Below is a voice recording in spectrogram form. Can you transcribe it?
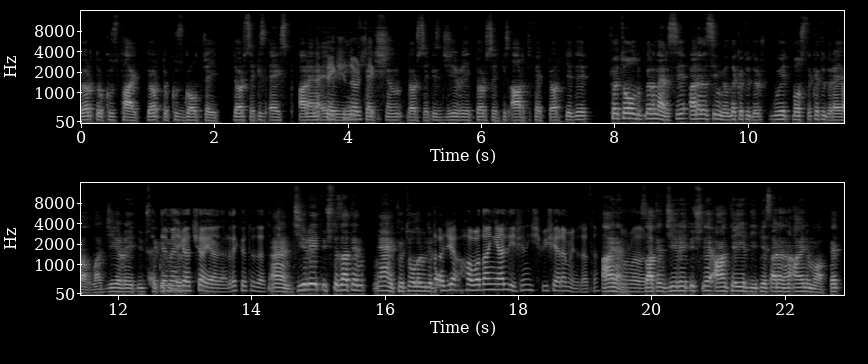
4-9 Tight, 4-9 Gold Rate, 4-8 Exp, Arena AoE, 4-8. Faction 4-8, G-Rate 4-8, Artifact 4-7. Kötü oldukları neresi? Arena Single'da kötüdür. Guild Boss'ta kötüdür eyvallah. G-Rate 3'te Damage kötüdür. atacağı yerlerde kötü zaten. Aynen. G-Rate 3'te zaten yani kötü olabilir. Sadece havadan geldiği için hiçbir işe yaramıyor zaten. Aynen. Normal olarak. Zaten G-Rate 3 ile Anti-Air DPS aynen aynı muhabbet.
